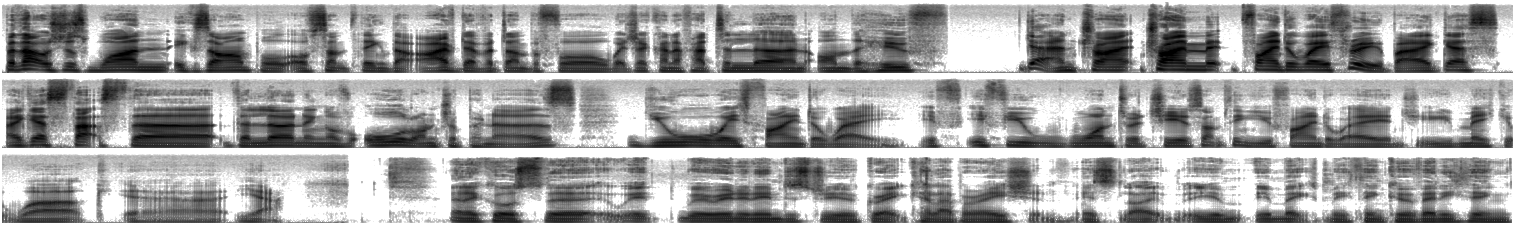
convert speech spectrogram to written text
But that was just one example of something that I've never done before, which I kind of had to learn on the hoof yeah and try try and find a way through but i guess i guess that's the the learning of all entrepreneurs. You always find a way. If if you want to achieve something you find a way and you make it work uh, yeah and of course, the it, we're in an industry of great collaboration. It's like you, it makes me think of anything.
